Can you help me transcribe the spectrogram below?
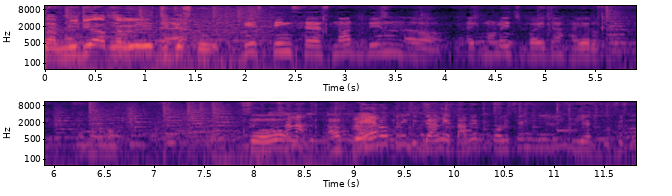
না মিডিয়া আপনারা জিজ্ঞেস করুন this things has not been acknowledge by the higher authority number one after higher authority জানে তাদের কনসেন্ট নিয়েই উই আর প্রসিডিং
